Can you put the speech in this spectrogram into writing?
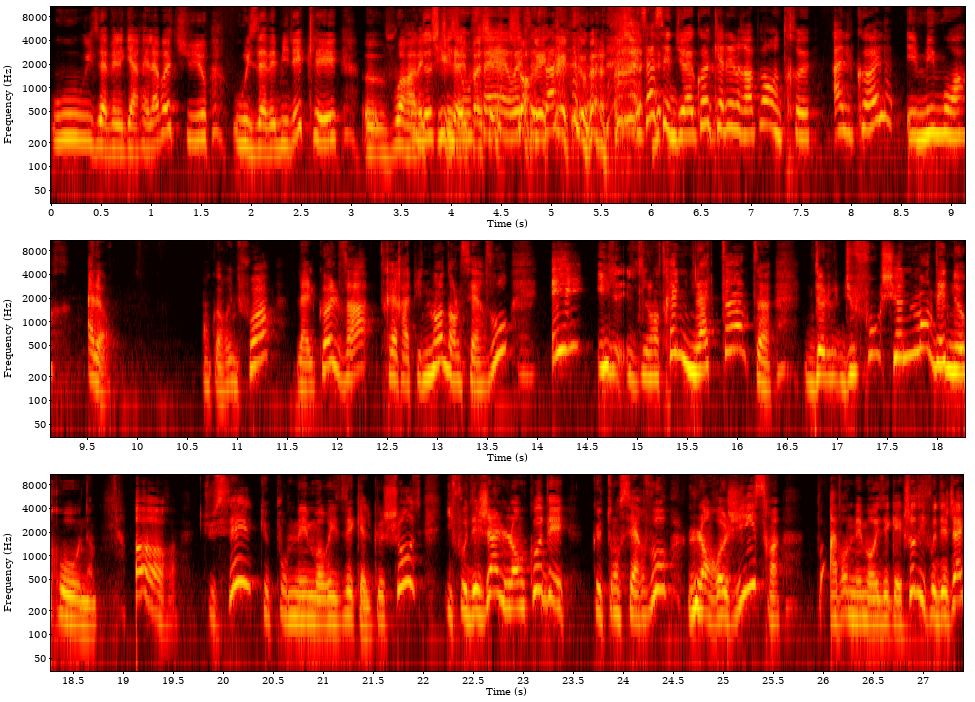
où ils avaient garé la voiture, où ils avaient mis les clés, euh, voir avec qui ils avaient passé la soirée. Ça, ça c'est dû à quoi? Quel est le rapport entre alcool et mémoire? Alors, encore une fois, l'alcool va très rapidement dans le cerveau et il, entraîne une atteinte du fonctionnement des neurones. Or, tu sais que pour mémoriser quelque chose, il faut déjà l'encoder, que ton cerveau l'enregistre avant de mémoriser quelque chose, il faut déjà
